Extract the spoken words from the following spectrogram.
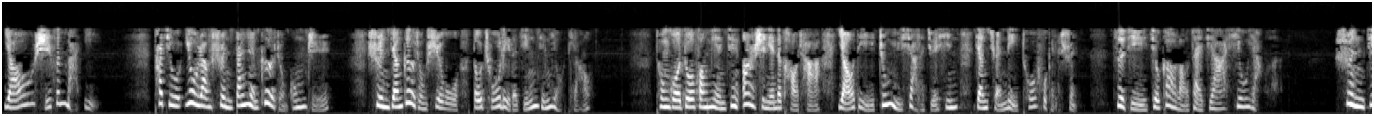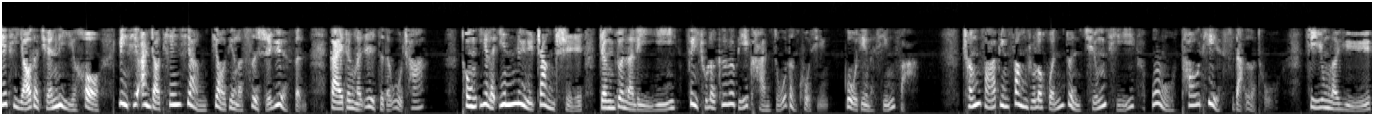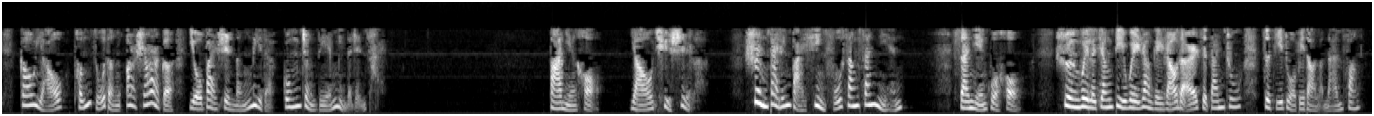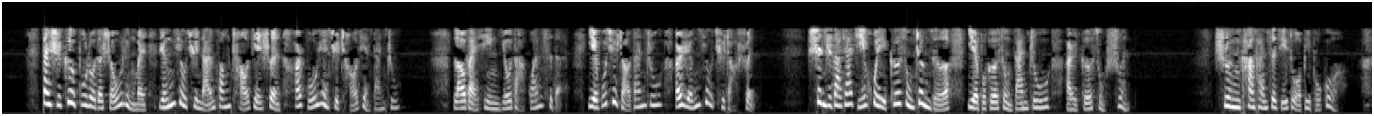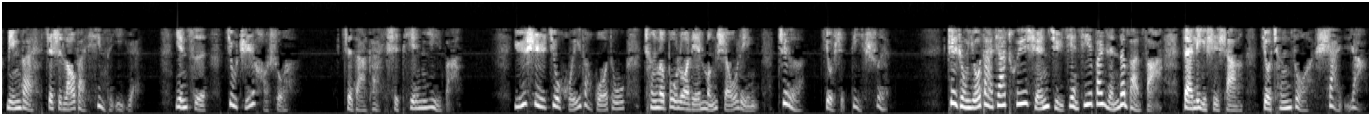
尧十分满意，他就又让舜担任各种公职，舜将各种事务都处理得井井有条。通过多方面近二十年的考察，尧帝终于下了决心，将权力托付给了舜，自己就告老在家休养了。舜接替尧的权力以后，立即按照天象校定了四十月份，改正了日子的误差，统一了音律丈尺，整顿了礼仪，废除了割鼻砍足等酷刑，固定了刑法。惩罚并放逐了混沌、穷奇、物、饕餮四大恶徒，启用了禹、高尧、彭祖等二十二个有办事能力的公正廉明的人才。八年后，尧去世了，舜带领百姓服丧三年。三年过后，舜为了将地位让给尧的儿子丹朱，自己躲避到了南方。但是各部落的首领们仍旧去南方朝见舜，而不愿去朝见丹朱。老百姓有打官司的，也不去找丹朱，而仍旧去找舜。甚至大家集会歌颂正德，也不歌颂丹朱，而歌颂舜。舜看看自己躲避不过，明白这是老百姓的意愿，因此就只好说：“这大概是天意吧。”于是就回到国都，成了部落联盟首领，这就是帝舜。这种由大家推选举荐接班人的办法，在历史上就称作禅让。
